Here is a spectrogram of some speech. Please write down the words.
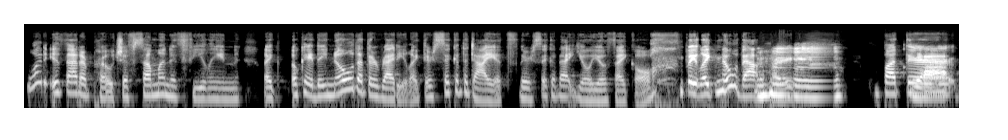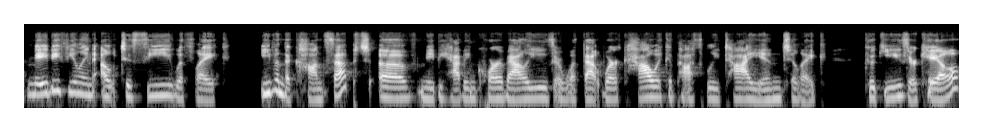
what is that approach if someone is feeling like, okay, they know that they're ready, like they're sick of the diets, they're sick of that yo-yo cycle, they like know that mm-hmm. part, but they're yeah. maybe feeling out to sea with like even the concept of maybe having core values or what that work, how it could possibly tie into like cookies or kale.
